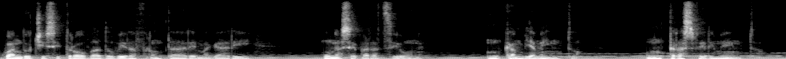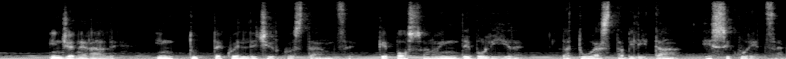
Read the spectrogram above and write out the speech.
Quando ci si trova a dover affrontare magari una separazione, un cambiamento, un trasferimento, in generale in tutte quelle circostanze che possano indebolire la tua stabilità e sicurezza.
